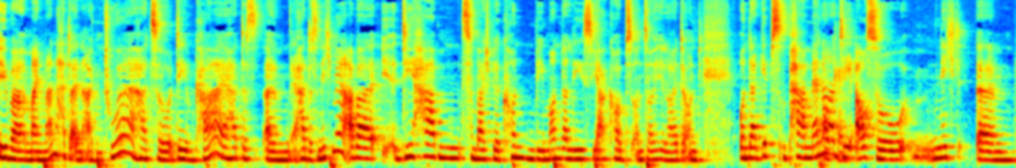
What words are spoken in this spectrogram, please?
über meinen Mann hatte eine Agentur, er hat so D&K, er hat das, ähm, er hat das nicht mehr, aber die haben zum Beispiel Kunden wie Mondalis, Jacobs und solche Leute und und da gibt es ein paar Männer, okay. die auch so nicht ähm,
